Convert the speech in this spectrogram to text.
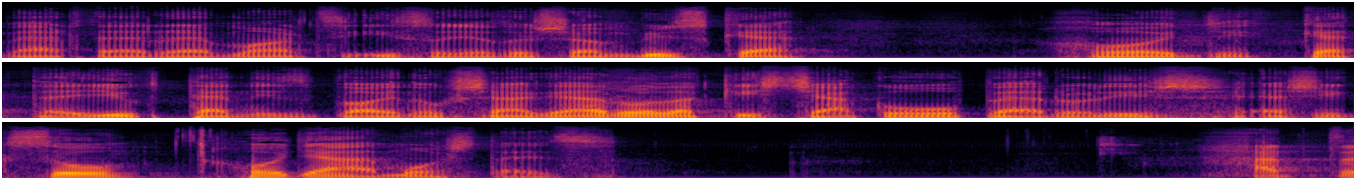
mert erre Marci iszonyatosan büszke, hogy kettejük teniszbajnokságáról, a Kiscsákó Operről is esik szó. Hogy áll most ez? Hát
